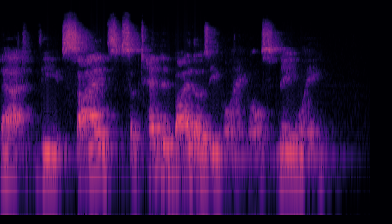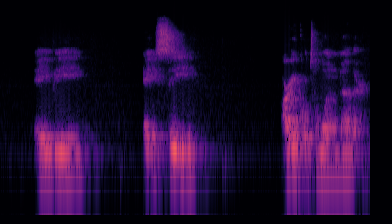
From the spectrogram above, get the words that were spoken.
that the sides subtended by those equal angles, namely AB, AC, are equal to one another.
